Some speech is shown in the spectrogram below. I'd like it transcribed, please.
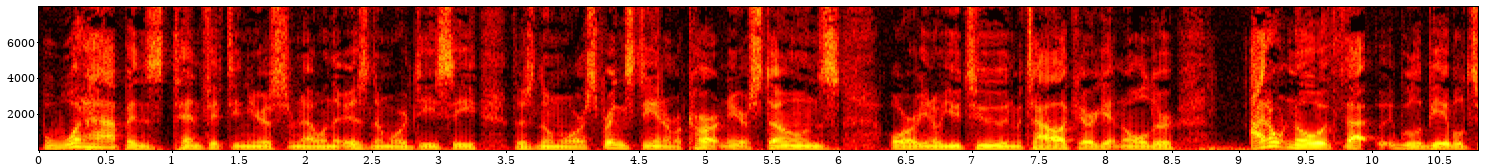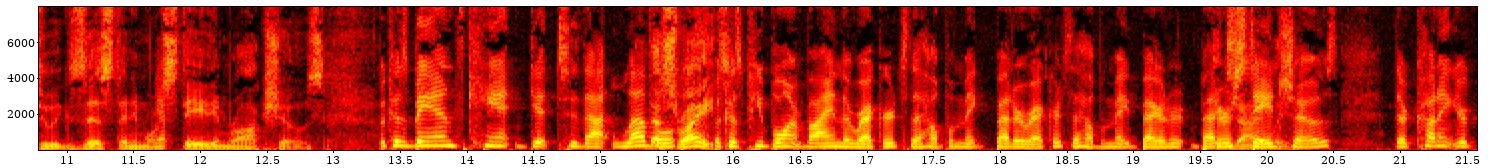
But what happens 10, 15 years from now when there is no more DC? There's no more Springsteen or McCartney or Stones or, you know, U2 and Metallica are getting older. I don't know if that will be able to exist anymore. Yep. Stadium rock shows. Because bands can't get to that level. That's right. Because people aren't buying the records that help them make better records, that help them make better better Exactly. stage shows. They're cutting. You're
